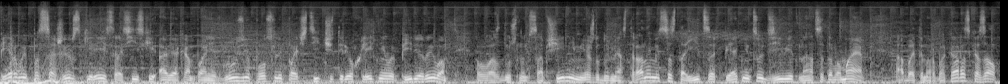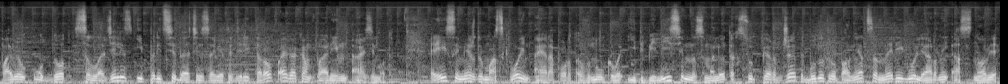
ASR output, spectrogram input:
Первый пассажирский рейс российской авиакомпании в Грузию после почти четырехлетнего перерыва в воздушном сообщении между двумя странами состоится в пятницу 19 мая. Об этом РБК рассказал Павел Удот, совладелец и председатель Совета директоров авиакомпании «Азимут». Рейсы между Москвой, аэропорт Внуково и Тбилиси на самолетах «Суперджет» будут выполняться на регулярной основе.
